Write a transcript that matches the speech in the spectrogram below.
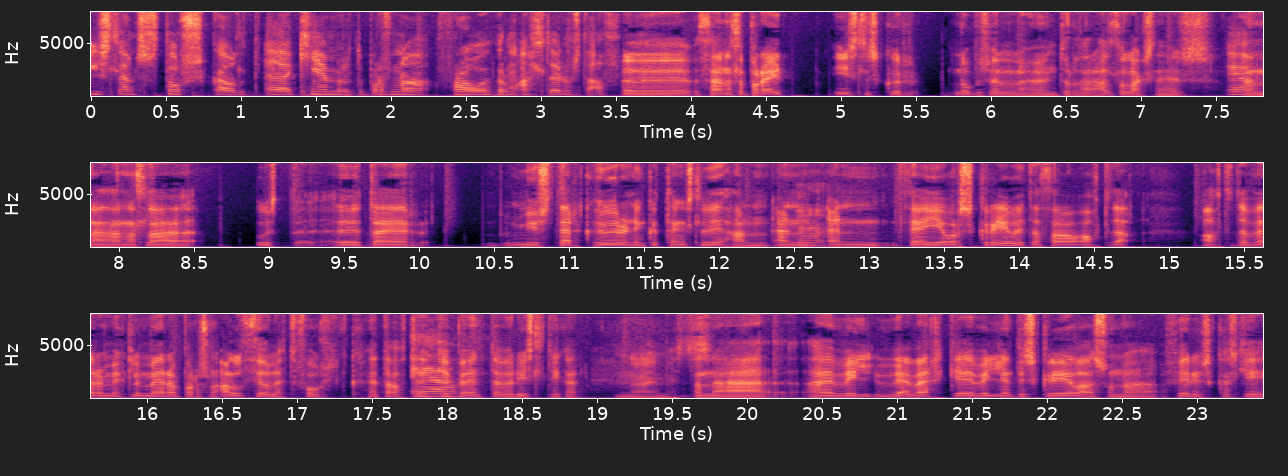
Íslands stórskáld eða kemur þetta bara svona frá einhverjum allt öðrum stað? Uh, það er náttúrulega bara einn íslenskur Nóbelsvæluna höfundur og það er Haldur Lagsnæðis þannig að það er náttúrulega auðvitað er mjög sterk hugrenningatengslu við hann en, en þegar ég var að skrifa þetta þá átti þetta átti þetta að vera miklu meira bara svona alþjóðlegt fólk þetta átti Já. ekki beint að vera íslendingar Nei, mitt. þannig að það er vil, verkið er viljandi skrifað svona fyrir kannski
